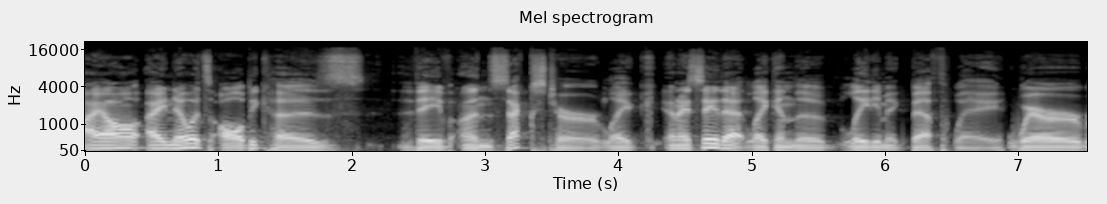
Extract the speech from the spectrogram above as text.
I all I know it's all because they've unsexed her like and i say that like in the lady macbeth way where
